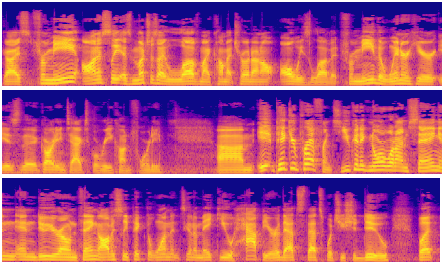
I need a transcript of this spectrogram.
Guys, for me, honestly, as much as I love my Combat Troodon, I'll always love it. For me, the winner here is the Guardian Tactical Recon 40. Um, it, pick your preference. You can ignore what I'm saying and, and do your own thing. Obviously, pick the one that's going to make you happier. That's that's what you should do. But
